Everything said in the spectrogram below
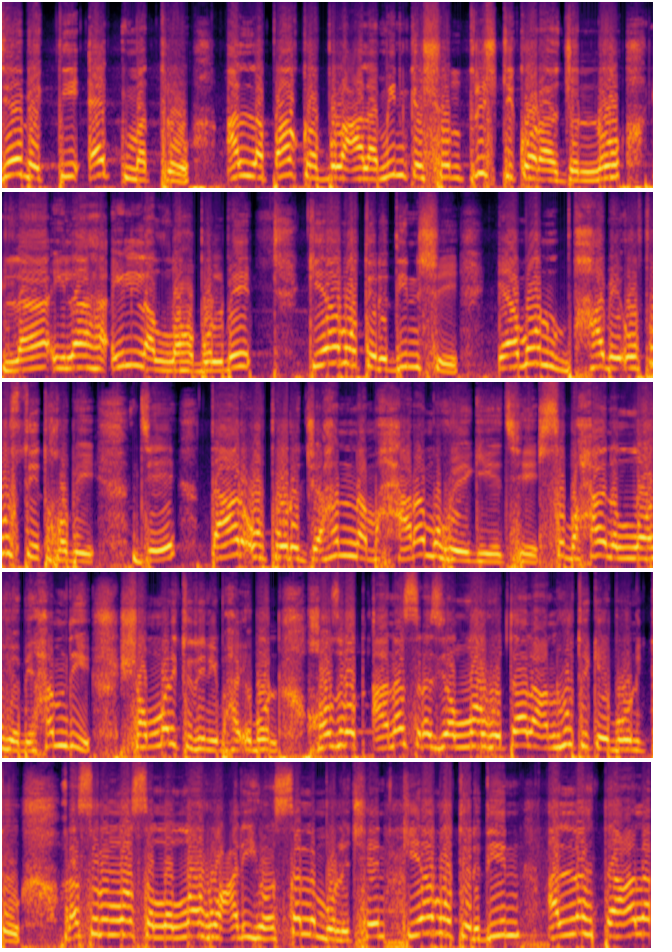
যে ব্যক্তি একমাত্র আল্লাহ পাক রব্বুল আলামিনকে সন্তুষ্টি করার জন্য লা ইলাহা ইল্লাল্লাহ বলবে কিয়ামতের দিন সে এমন ভাবে উপস্থিত হবে যে তার উপর জাহান্নাম হারাম হয়ে গিয়েছে। বিহামদি, সম্মানিত দিনী ভাই বোন হযরত আনাস রাদিয়াল্লাহু তাআলা আনহু থেকে বর্ণিত রাসূলুল্লাহ সাল্লাল্লাহু আলাইহি ওয়াসাল্লাম বলেছেন, কিয়ামতের দিন আল্লাহ তাআলা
